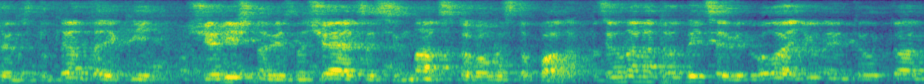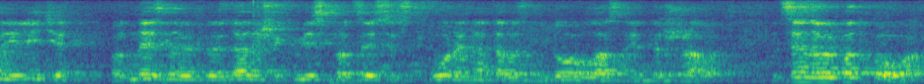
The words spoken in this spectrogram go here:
День студента, який щорічно відзначається 17 листопада. Національна традиція відвела юній інтелектуальній еліті одне з найвідповідальніших місць процесів створення та розбудови власної держави. І це не випадково,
